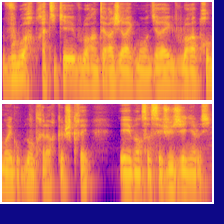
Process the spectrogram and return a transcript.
vouloir pratiquer, vouloir interagir avec moi en direct, vouloir apprendre dans les groupes d'entraîneurs que je crée. Et ben ça c'est juste génial aussi.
